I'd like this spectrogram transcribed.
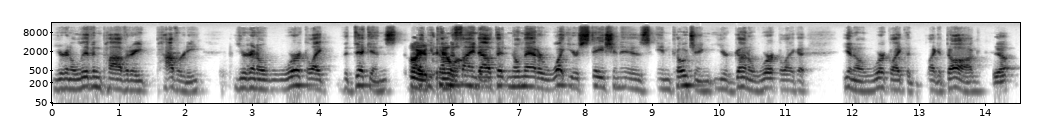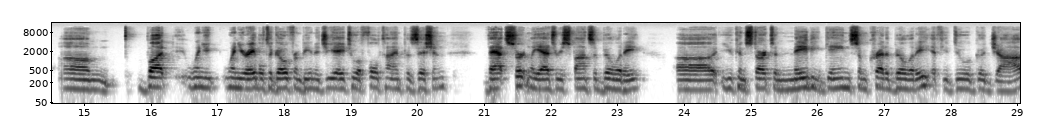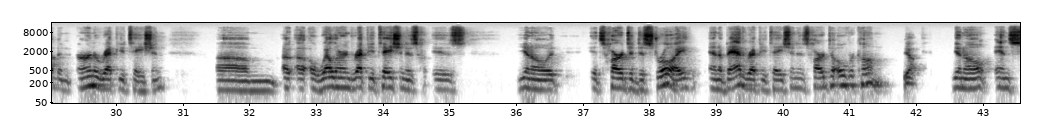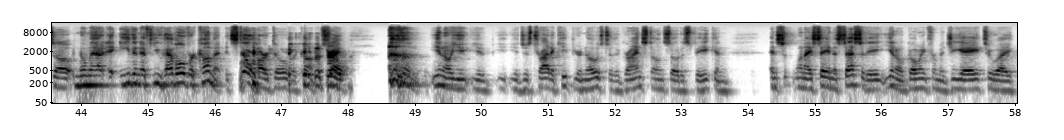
You're going to live in poverty. Poverty. You're going to work like the Dickens. Oh, but you come to find out that no matter what your station is in coaching, you're going to work like a, you know, work like the like a dog. Yeah. Um, but when you when you're able to go from being a GA to a full-time position, that certainly adds responsibility. uh, you can start to maybe gain some credibility if you do a good job and earn a reputation. Um, a, a well-earned reputation is is you know it, it's hard to destroy, and a bad reputation is hard to overcome. Yeah. You know, and so no matter even if you have overcome it, it's still hard to overcome. That's so, right. you know, you you you just try to keep your nose to the grindstone, so to speak, and and so when I say necessity, you know, going from a GA to a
